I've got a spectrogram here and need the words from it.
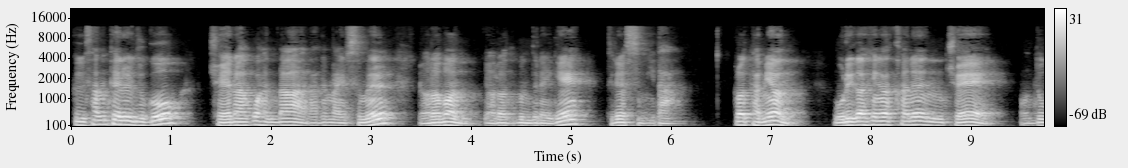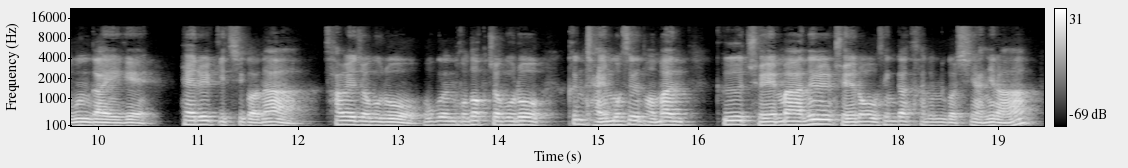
그 상태를 두고 죄라고 한다라는 말씀을 여러 번 여러분들에게 드렸습니다. 그렇다면 우리가 생각하는 죄, 어, 누군가에게 해를 끼치거나 사회적으로 혹은 도덕적으로 큰 잘못을 범한 그 죄만을 죄로 생각하는 것이 아니라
